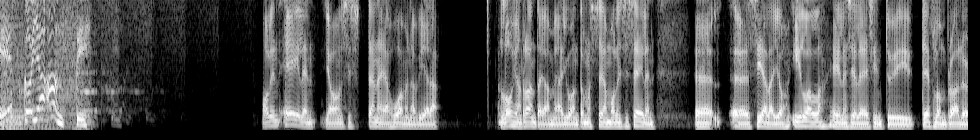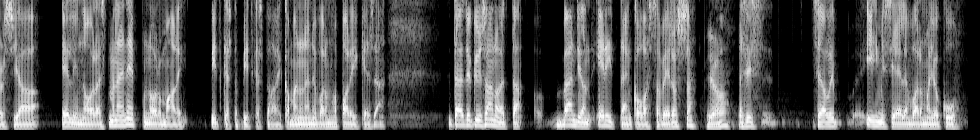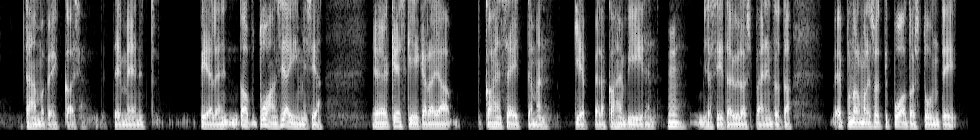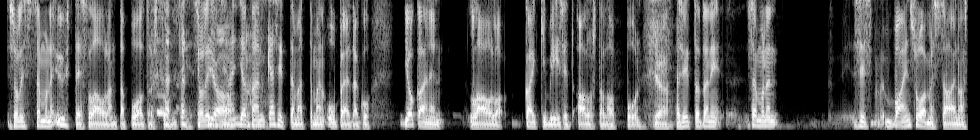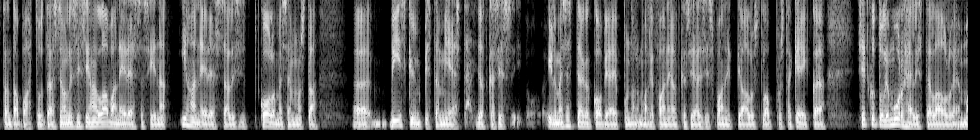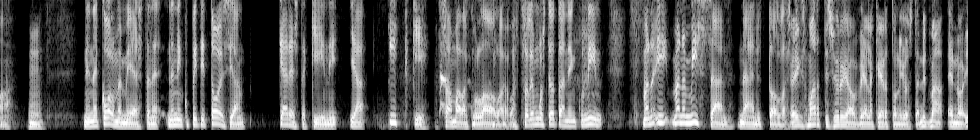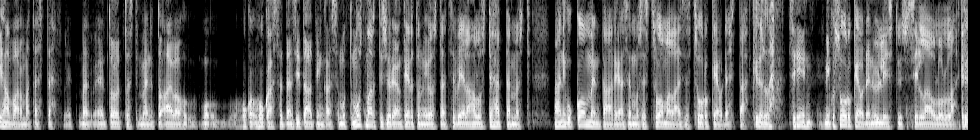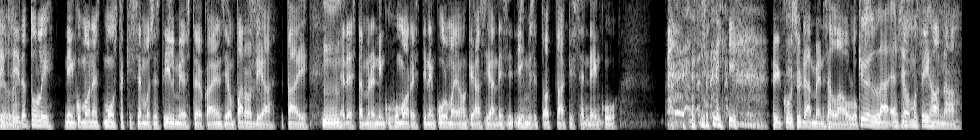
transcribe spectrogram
Esko ja Antti. Mä olin eilen ja on siis tänä ja huomenna vielä Lohjan rantajaamea juontamassa ja mä olin siis eilen äh, äh, siellä jo illalla. Eilen siellä esiintyi Teflon Brothers ja Elinora. Sitten mä näin Eppu Normaali pitkästä pitkästä aikaa. Mä en ole nähnyt varmaan pari kesää. Täytyy kyllä sanoa, että bändi on erittäin kovassa vedossa. Joo. Ja siis se oli ihmisiä eilen varmaan joku, tähän mä veikkaisin, ettei mene nyt pieleen, no tuhansia ihmisiä. Ja Keski-ikäraja kahden seitsemän kieppeillä, kahden viiden Mm. ja siitä ylöspäin, niin tota, Eppu Normaali soitti puolitoista tuntia. Se oli semmoinen yhteislaulanta puolitoista tuntia. Se oli siis ihan jotain käsittämättömän upeata, kun jokainen laulo, kaikki biisit alusta loppuun. Joo. Ja sitten tota niin, semmoinen, siis vain Suomessa ainoastaan tapahtuu tässä. Se oli siis ihan lavan edessä siinä, ihan edessä oli siis kolme semmoista viisikymppistä miestä, jotka siis ilmeisesti aika kovia eppunormaali faneja, jotka siellä siis fanitti alusta loppuista keikkaa. Sitten kun tuli murheellisten laulujen maa, Mm. niin ne kolme miestä, ne, ne niin kuin piti toisiaan kädestä kiinni ja itki samalla kun lauloivat. Se oli musta jotain niin kuin niin, mä en, mä en ole missään nähnyt tollasta. Eikö Martti Syrjä ole vielä kertonut jostain? Nyt mä en ole ihan varma tästä. Mä, toivottavasti mä en nyt ole aivan hu- hu- hukassa tämän sitaatin kanssa. Mutta musta Martti Syrjä on kertonut jostain, että se vielä halusi tehdä tämmöistä vähän niin kuin kommentaaria semmoisesta suomalaisesta surkeudesta. Kyllä. Siinä niin kuin surkeuden ylistys sillä laululla. Ja Kyllä. sitten siitä tuli niin kuin monesta muustakin semmoisesta ilmiöstä, joka ensin on parodia tai mm. edes tämmöinen niin kuin humoristinen kulma johonkin asiaan, niin sit ihmiset ottaakin sen niin kuin, niin. niin kuin sydämensä lauluksi. Kyllä. Ja Se siis, on musta ihanaa.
